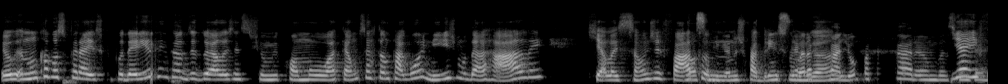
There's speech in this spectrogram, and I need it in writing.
Eu, eu, nunca vou superar isso, que poderia ter introduzido elas nesse filme como até um certo antagonismo da Harley, que elas são de fato Nossa, amiga, nos quadrinhos, se não me engano. falhou pra caramba. Assim, e aí,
